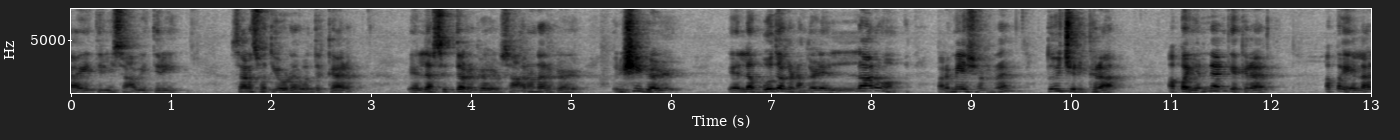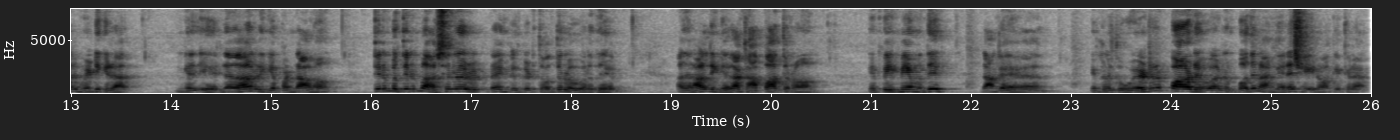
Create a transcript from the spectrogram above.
காயத்ரி சாவித்திரி சரஸ்வதியோட வந்திருக்கார். எல்லா சித்தர்கள் சாரணர்கள் ரிஷிகள் எல்லா பூதகணங்கள் எல்லாரும் பரமேஸ்வரனை துயிச்சு நிற்கிறார் அப்போ என்னன்னு கேட்குறார். அப்போ எல்லாரும் வேண்டிக்கிறார். இங்கே என்னதான் நீங்கள் பண்ணாலும் திரும்ப திரும்ப அசுரர்கிட்ட எங்களுக்கு தொந்தரவு வருது. அதனால் நீங்கள் தான் காப்பாற்றணும் எப்பயுமே வந்து நாங்கள் எங்களுக்கு இடர்பாடு வரும்போது நாங்கள் என்ன செய்யணும் கேட்குறேன்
